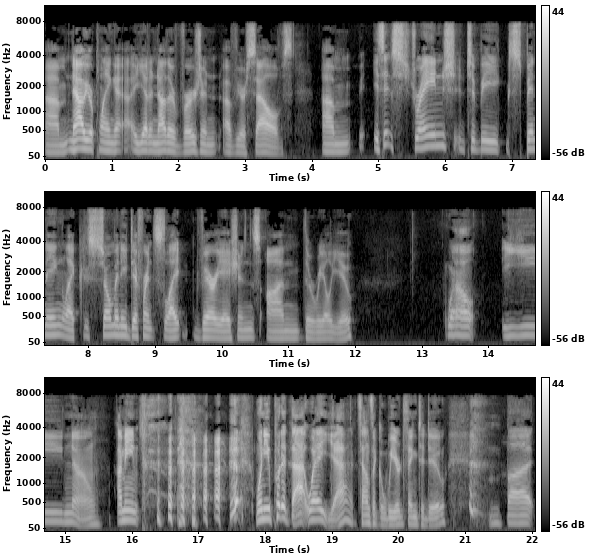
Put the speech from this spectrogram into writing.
Um, now you're playing a, a yet another version of yourselves. Um, is it strange to be spinning like so many different slight variations on the real you? Well, ye no. I mean, when you put it that way, yeah, it sounds like a weird thing to do. But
